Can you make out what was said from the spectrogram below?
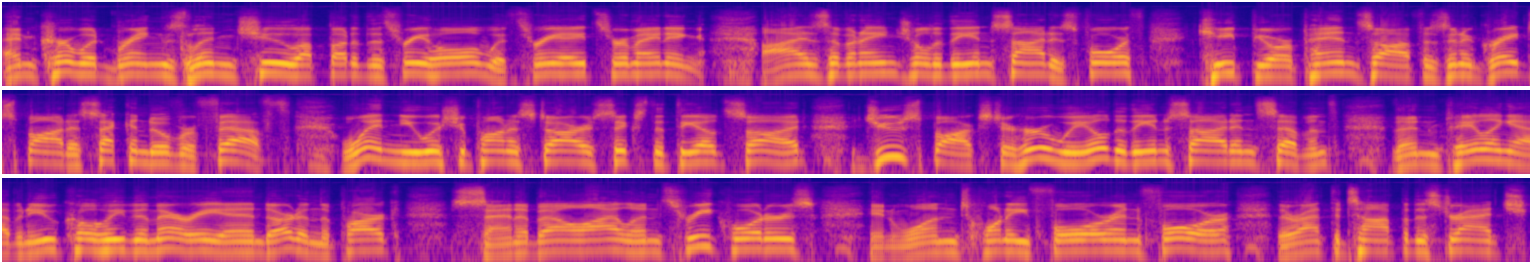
And Kerwood brings Lin Chu up out of the three hole with three eighths remaining. Eyes of an Angel to the inside is fourth. Keep Your Pants Off is in a great spot, a second over fifth. When You Wish Upon a Star, sixth at the outside. Juice Box to her wheel to the inside in seventh. Then Paling Avenue, Cohiba Mary, and Art in the Park. Sanibel Island, three quarters in 124 and 4. They're at the top of the the stretch.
